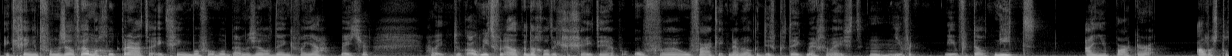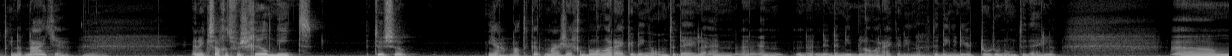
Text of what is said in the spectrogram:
Ik ging het voor mezelf helemaal goed praten. Ik ging bijvoorbeeld bij mezelf denken van ja, weet je... Ik weet natuurlijk ook niet van elke dag wat ik gegeten heb... of eh, hoe vaak ik naar welke discotheek ben geweest. Mhm. Je, ver- je vertelt niet aan je partner alles tot in het naadje. Nee. En ik zag het verschil niet tussen, ja, laat ik het maar zeggen, belangrijke dingen om te delen en, en, de, de, niet belangrijke dingen, Nee. of de dingen die ertoe doen om te delen. Ehm,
